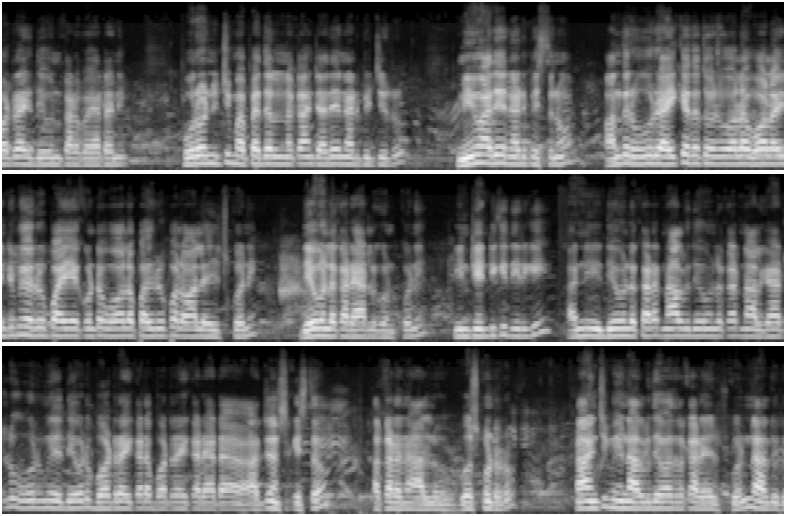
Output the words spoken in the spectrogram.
బొడ్రాయి దేవుని కాడ ఒక ఏటని పూర్వం నుంచి మా పెద్దలు ఉన్న కాంచి అదే నడిపించారు మేము అదే నడిపిస్తున్నాం. అందరూ ఊరు ఐక్యతతో వాళ్ళ వాళ్ళ ఇంటి మీద రూపాయి వేయకుండా వాళ్ళ పది రూపాయలు వాళ్ళే ఇచ్చుకొని దేవుళ్ళ కాడ ఆటలు కొనుక్కొని ఇంటింటికి తిరిగి అన్ని దేవుళ్ళ కాడ నాలుగు దేవుళ్ళ కాడ నాలుగు ఆటలు ఊరి మీద దేవుడు బొడ్రాయి కాడ బొడ్రాయి కాడ ఆట అర్జెన్స్కి ఇస్తాం. అక్కడ వాళ్ళు కోసుకుంటారు. ఆ నుంచి మేము నాలుగు దేవతల కాడ వేసుకొని నాలుగు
